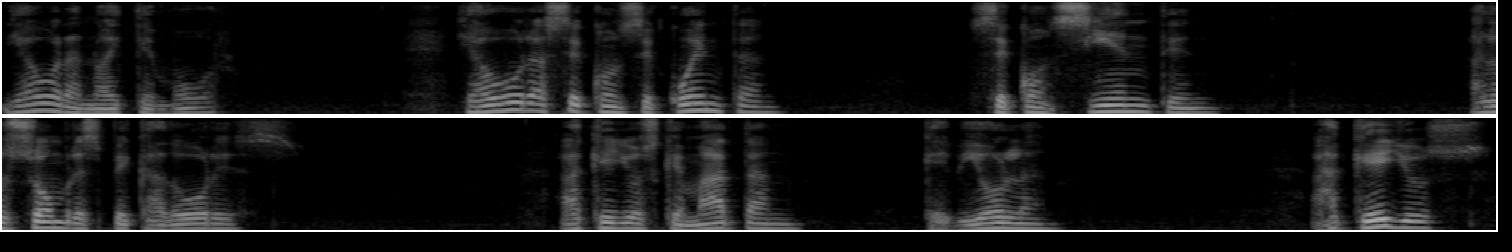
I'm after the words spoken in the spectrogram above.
Y ahora no hay temor. Y ahora se consecuentan, se consienten a los hombres pecadores, a aquellos que matan, que violan, a aquellos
